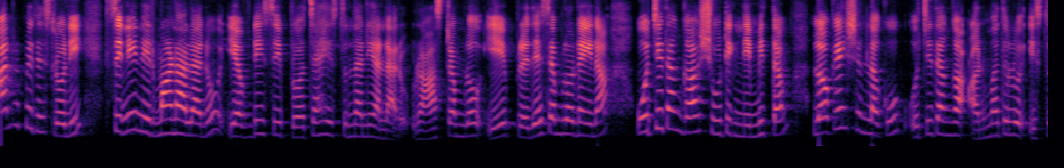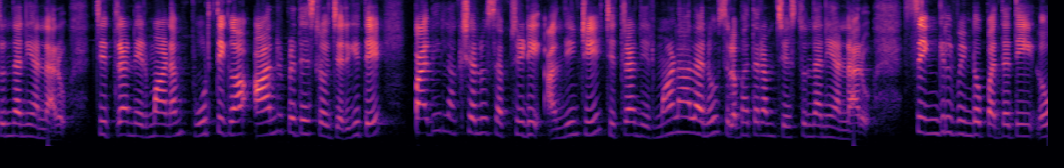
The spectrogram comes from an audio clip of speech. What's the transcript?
ఆంధ్రప్రదేశ్లోని సినీ నిర్మాణాలను ఆర్టీసీ ప్రోత్సహిస్తుందని అన్నారు. రాష్ట్రంలో ఏ ప్రదేశంలోనైనా ఉచితంగా షూటింగ్ నిమిత్తం లొకేషన్లకు ఉచితంగా అనుమతులు ఇస్తుందని అన్నారు. చిత్ర నిర్మాణం పూర్తిగా ఆంధ్రప్రదేశ్లో జరిగితే పది లక్షలు సబ్సిడీ అందించి చిత్ర నిర్మాణాలను సులభతరం చేస్తుందని అన్నారు. సింగిల్ విండో పద్ధతిలో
